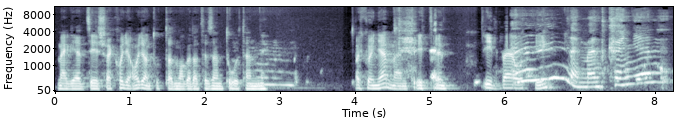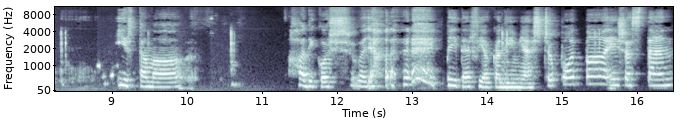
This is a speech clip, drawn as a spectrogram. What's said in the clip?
megjegyzések, hogyan, hogyan tudtad magadat ezen túltenni? Vagy könnyen ment? Itt, itt be, ott ki? Nem ment könnyen. Írtam a hadikos, vagy a Péterfi Akadémiás csoportba, és aztán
